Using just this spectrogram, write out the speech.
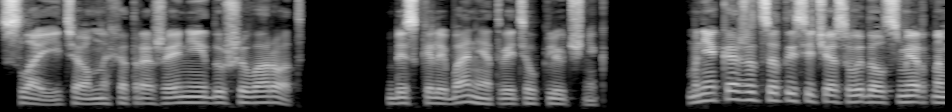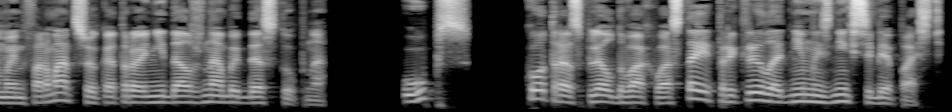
Слои темных отражений и душеворот. Без колебаний ответил ключник. Мне кажется, ты сейчас выдал смертному информацию, которая не должна быть доступна. Упс, Кот расплел два хвоста и прикрыл одним из них себе пасть.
